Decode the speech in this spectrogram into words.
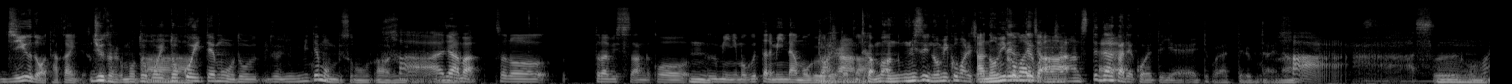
自由度は高いんですか？銃とかもうどこどこいてもどう見てもそのあはあじゃあまあそのトラビスさんがこう、うん。海に潜ったらみんな潜るとドシャーンとか、か。まあ、水に飲み込まれちゃう。あ飲み込まれちゃう。ででバシャーンつってあ中でこうやってイエーイってこうやってるみたいな。はあすご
